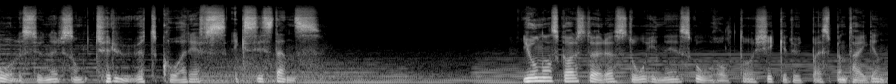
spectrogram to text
ålesunder som truet KrFs eksistens. Jonas Gahr Støre sto inne i skogholtet og kikket ut på Espen Teigen.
